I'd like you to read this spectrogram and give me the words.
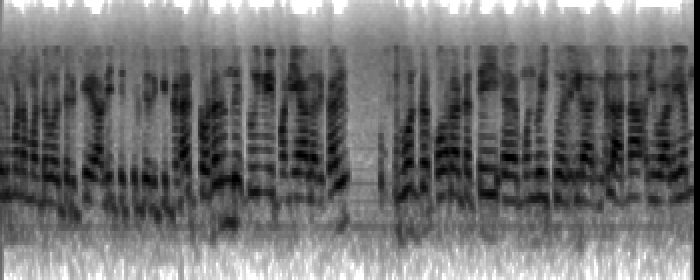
திருமண மண்டபத்திற்கு அழைத்து சென்றிருக்கின்றனர். தொடர்ந்து தூய்மை பணியாளர்கள் இது போன்ற போராட்டத்தை முன்வைத்து வருகிறார்கள். அண்ணா அறிவாலயம்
